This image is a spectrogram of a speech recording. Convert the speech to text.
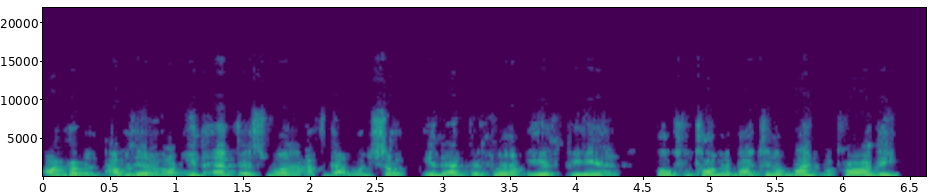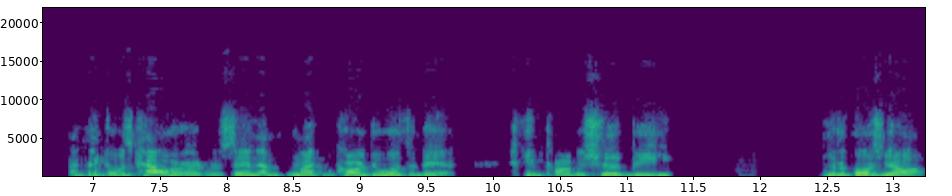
I, was hearing on either FS1. I forgot which show, either FS1 or ESPN. Folks were talking about, you know, Mike McCarthy. I think it was Cowherd was saying that Mike McCarthy wasn't it. He probably should be. But of course, y'all,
